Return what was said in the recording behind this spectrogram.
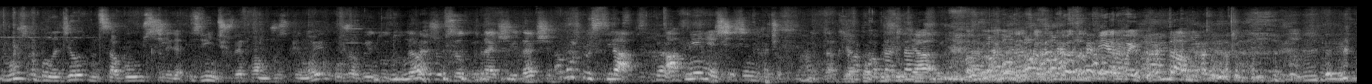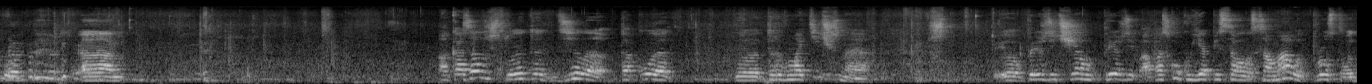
нужно было делать над собой усилия. Извините, что я к вам уже спиной, уже выйду туда, уже все дальше и дальше. А можно сесть? Да. А, не, не, сесть я не хочу. Не так, я, я, я первый, там. Оказалось, что это дело такое э, травматичное, что прежде чем, прежде, а поскольку я писала сама, вот просто вот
